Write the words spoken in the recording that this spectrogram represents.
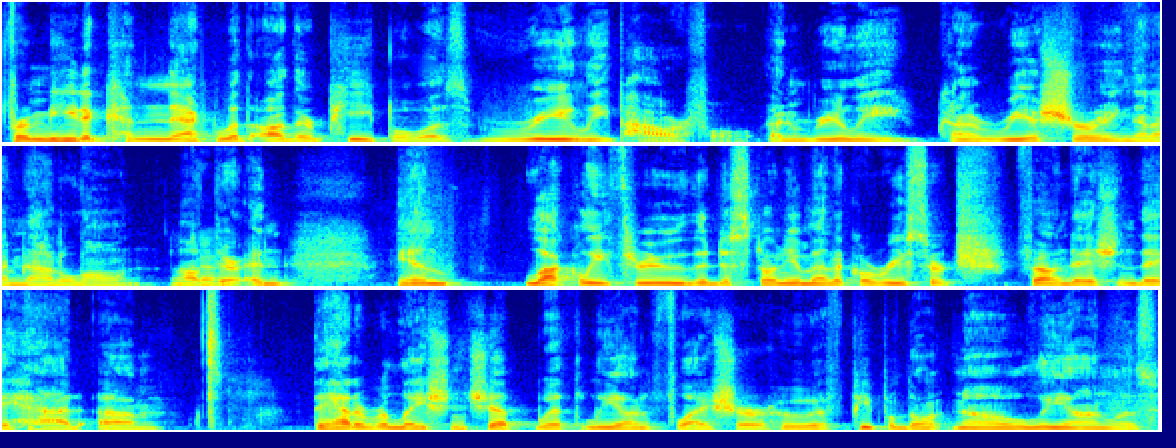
for me to connect with other people was really powerful and really kind of reassuring that I'm not alone Okay. out there. And and luckily through the Dystonia Medical Research Foundation, they had um, they had a relationship with Leon Fleisher, who, if people don't know, Leon was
